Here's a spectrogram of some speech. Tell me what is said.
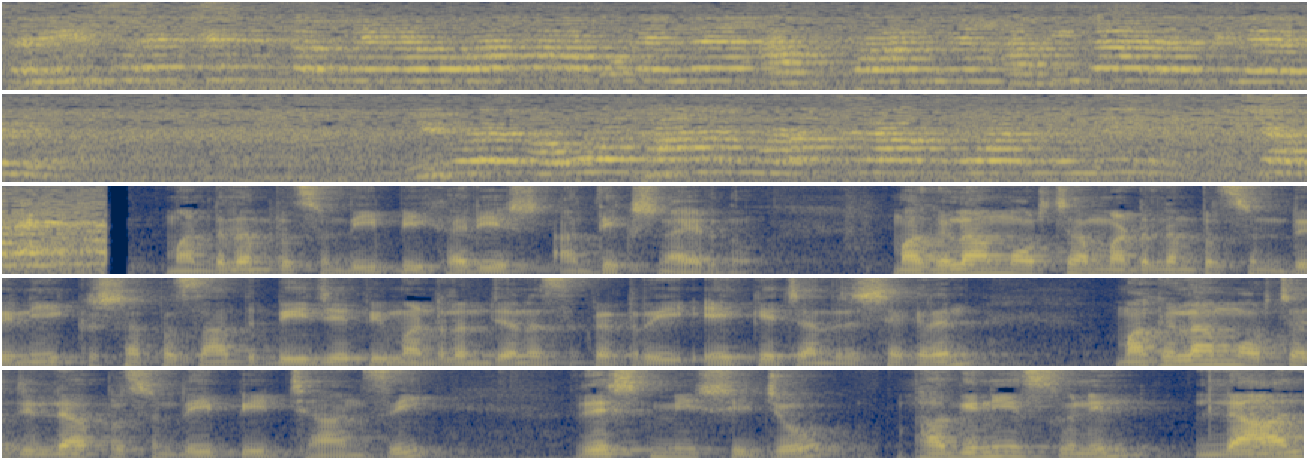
സ്ത്രീ സുരക്ഷിതത്വം എന്നെ ഉറപ്പാക്കുമെന്ന് പറഞ്ഞ് അധികാരത്തിലേറിയ ഇവിടെ നവോത്ഥാനം നടപ്പിലാക്കുവാൻ വേണ്ടി മണ്ഡലം പ്രസിഡന്റ് ഇ പി ഹരീഷ് അധ്യക്ഷനായിരുന്നു. മഹിളാ മോർച്ച മണ്ഡലം president Rini Krishnaprasad B J P മണ്ഡലം general secretary A K Chandrasekharan Mahila Morcha ജില്ലാ president E P Jhansi Rashmi Shijo Bhagini Sunil Lal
